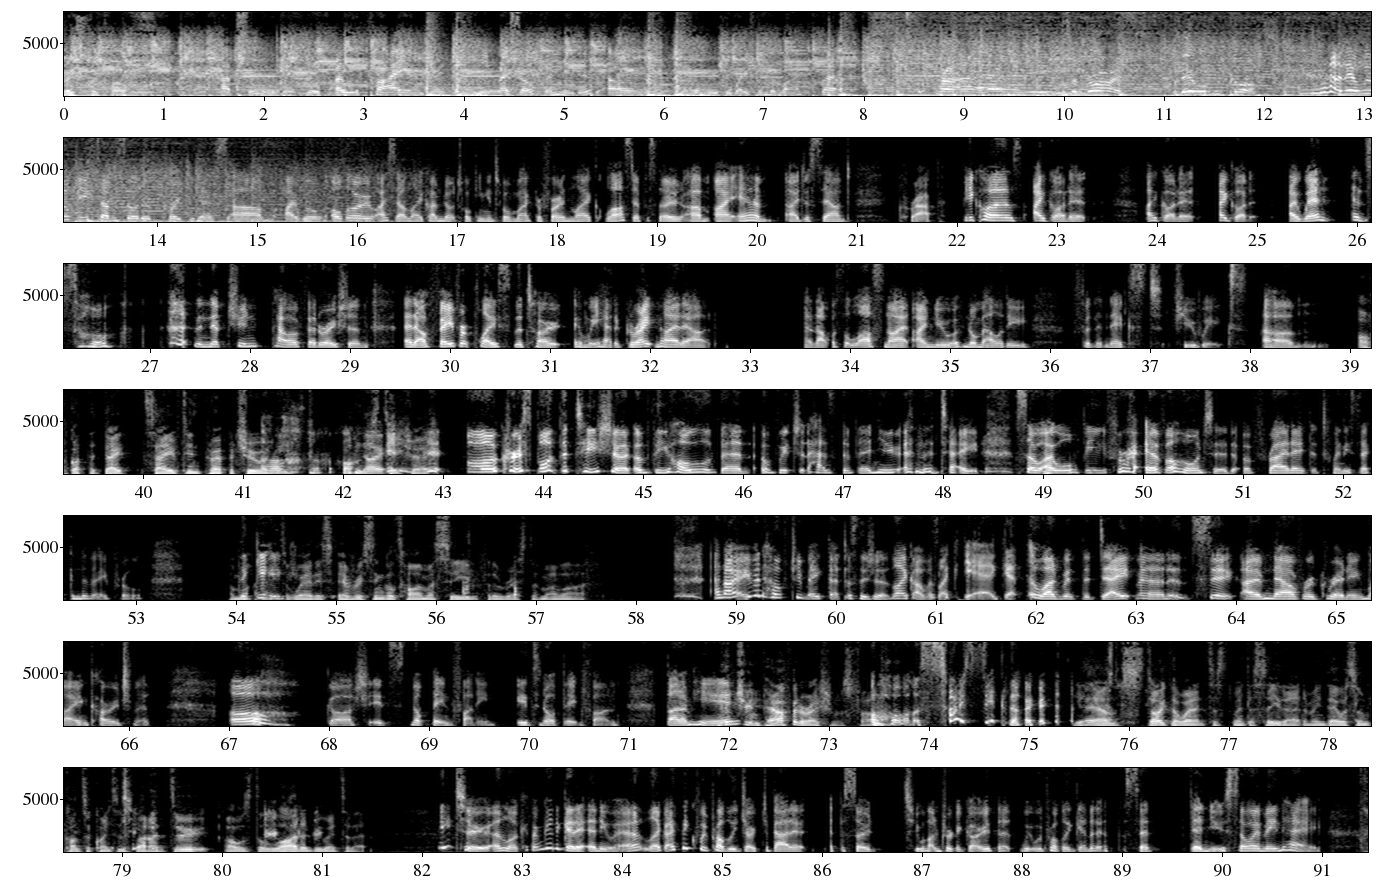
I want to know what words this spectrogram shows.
brace for coughs. Absolutely. Look, I will try and mute myself when needed, um, or move away from the mic, but surprise! Surprise! There will be coughs. there will be some sort of croakiness. Um, I will, although I sound like I'm not talking into a microphone like last episode, um, I am. I just sound crap because I got it. I got it. I got it. I went and saw the Neptune Power Federation at our favorite place, the Tote, and we had a great night out. And that was the last night I knew of normality for the next few weeks. Um, I've got the date saved in perpetuity oh, on no. this t-shirt. Oh, Chris bought the T-shirt of the whole event, of which it has the venue and the date. So I will be forever haunted of Friday, the twenty second of April. I The might have to wear this every single time I see you for the rest of my life. And I even helped you make that decision. Like I was like, "Yeah, get the one with the date, man. It's sick." I am now regretting my encouragement. Oh gosh, it's not been funny. It's not been fun, but I'm here. Neptune Power Federation was fun. Oh, so sick though. Yeah, I'm stoked I went to went to see that. I mean, there were some consequences, but I do. I was delighted we went to that. Me too. And look, if I'm going to get it anywhere, like I think we probably joked about it episode 200 ago that we would probably get it at the said venue. So I mean, hey,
